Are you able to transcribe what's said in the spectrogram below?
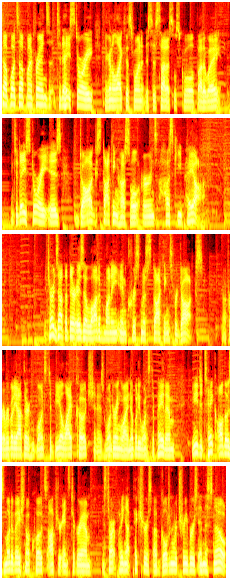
up? What's up, my friends? Today's story, you're going to like this one. This is Side Hustle School, by the way. And today's story is Dog Stocking Hustle Earns Husky Payoff. It turns out that there is a lot of money in Christmas stockings for dogs. Now, for everybody out there who wants to be a life coach and is wondering why nobody wants to pay them, you need to take all those motivational quotes off your Instagram and start putting up pictures of golden retrievers in the snow.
